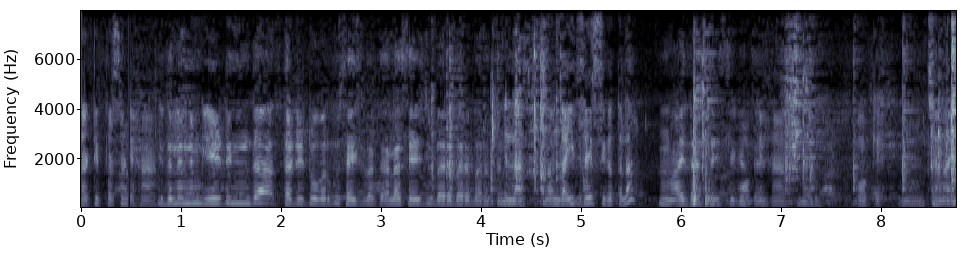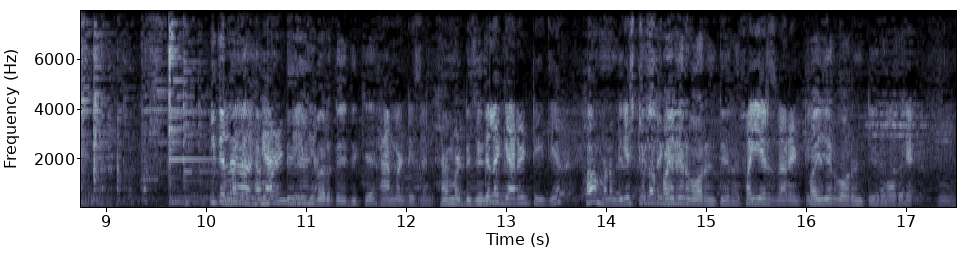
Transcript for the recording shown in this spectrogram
ತರ್ಟಿ ಪರ್ಸೆಂಟ್ ಹಾ. ಇದರಲ್ಲಿ ನಿಮ್ಗೆ ಏಯ್ಟೀನ್ ಇಂದ ತರ್ಟಿ ಟೂ ವರೆಗೂ ಸೈಜ್ ಬರುತ್ತೆ. ಎಲ್ಲ ಸೈಜ್ ಬೇರೆ ಬೇರೆ ಬರುತ್ತೆ ಇಲ್ಲ ನಿಮ್ಗೆ. ನಮ್ದು ಐದು ಸೈಜ್ ಸಿಗುತ್ತಲ್ಲ? ಹ್ಮ್ ಐದು ಸೈಜ್ ಸಿಗುತ್ತೆ. ಹಾ. ನೋಡಿ. ಓಕೆ ಚೆನ್ನಾಗಿದೆ. ಇದೆಲ್ಲ ಆಮೇಲೆ ಹ್ಯಾಮರ್ ಗ್ಯಾರಂಟಿ ಡಿಸೈನ್ ಇದೆಯಾ? ಬರುತ್ತೆ ಇದಕ್ಕೆ. ಹ್ಯಾಮರ್ ಡಿಸೈನ್ ಹ್ಯಾಮರ್ ಡಿಸೈನ್ ಇದೆಲ್ಲ ಗ್ಯಾರಂಟಿ ಇದೆಯಾ? ಹಾ ಮೇಡಮ್ ಇದಕ್ಕೆಲ್ಲ ಫೈವ್ ಇಯರ್ ವಾರಂಟಿ ಇರುತ್ತೆ. Five years warranty five year warranty ಇರುತ್ತೆ. ಓಕೆ ಹ್ಮ್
